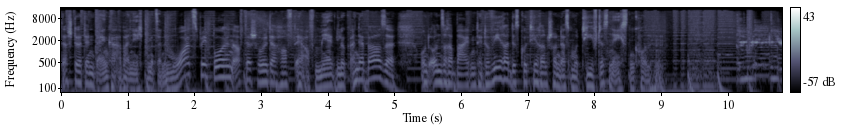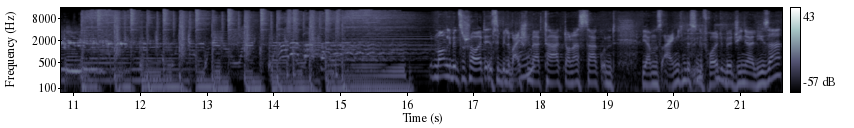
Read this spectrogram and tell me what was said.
Das stört den Banker aber nicht. Mit seinem Wall Street Bullen auf der Schulter hofft er auf mehr Glück an der Börse. Und unsere beiden Tätowierer diskutieren schon das Motiv des nächsten Kunden. Guten Morgen, liebe Zuschauer. Heute ist Sibylle Weichenberg-Tag, Donnerstag. Und wir haben uns eigentlich ein bisschen gefreut über Gina Lisa,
